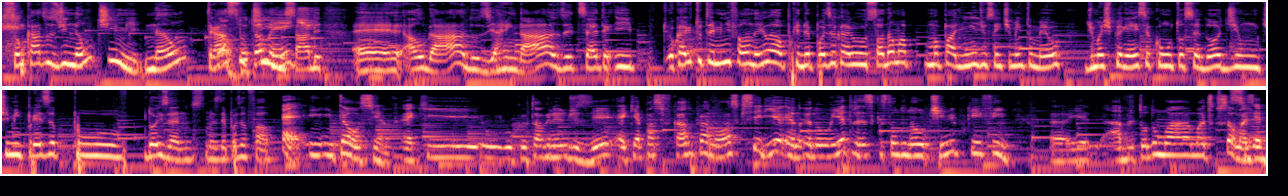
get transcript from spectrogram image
são casos de não time, não traço Não, time, sabe? É, alugados e arrendados, etc. E eu quero que tu termine falando aí, Léo, porque depois eu quero só dar uma, uma palhinha de um sentimento meu, de uma experiência com o torcedor de um time empresa por dois anos. Mas depois eu falo. É, então, assim, ó, é que o, o que eu tava querendo dizer é que é pacificado pra nós que seria. Eu, eu não ia trazer essa questão do não time, porque, enfim, ia- abre toda uma, uma discussão, mas é,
